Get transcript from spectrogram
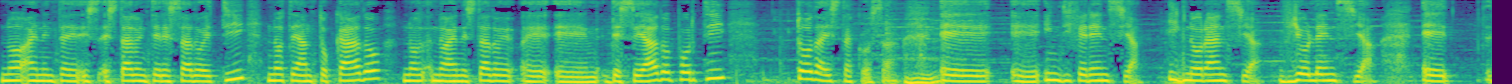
no han inte- es- estado interesado en ti, no te han tocado, no, no han estado eh, eh, deseado por ti. Toda esta cosa. Eh, eh, indiferencia, ignorancia, violencia, eh, de-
